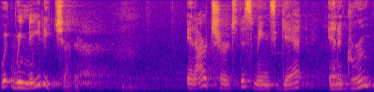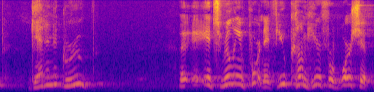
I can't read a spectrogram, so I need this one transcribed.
We, we need each other. In our church, this means get in a group. Get in a group. It's really important. If you come here for worship,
